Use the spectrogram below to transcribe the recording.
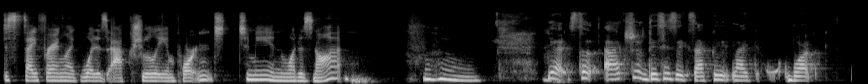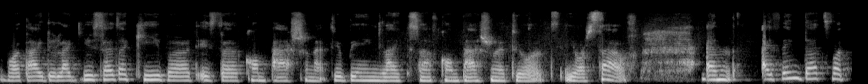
deciphering like what is actually important to me and what is not. Mm-hmm. Yeah, so actually, this is exactly like what what I do. Like you said, a key word is the compassionate. You being like self compassionate towards yourself, and I think that's what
